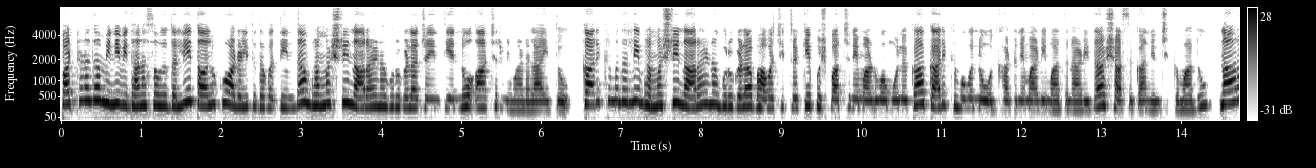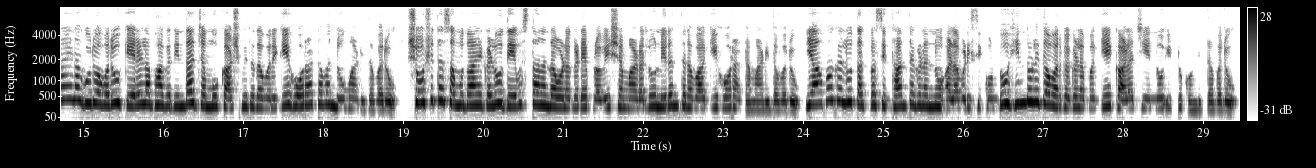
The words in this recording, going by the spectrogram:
ಪಟ್ಟಣದ ಮಿನಿ ವಿಧಾನಸೌಧದಲ್ಲಿ ತಾಲೂಕು ಆಡಳಿತದ ವತಿಯಿಂದ ಬ್ರಹ್ಮಶ್ರೀ ನಾರಾಯಣ ಗುರುಗಳ ಜಯಂತಿಯನ್ನು ಆಚರಣೆ ಮಾಡಲಾಯಿತು. ಕಾರ್ಯಕ್ರಮದಲ್ಲಿ ಬ್ರಹ್ಮಶ್ರೀ ನಾರಾಯಣ ಗುರುಗಳ ಭಾವಚಿತ್ರಕ್ಕೆ ಪುಷ್ಪಾರ್ಚನೆ ಮಾಡುವ ಮೂಲಕ ಕಾರ್ಯಕ್ರಮವನ್ನು ಉದ್ಘಾಟನೆ ಮಾಡಿ ಮಾತನಾಡಿದ ಶಾಸಕ ಅನಿಲ್ ಚಿಕ್ಕಮಾದು ನಾರಾಯಣ ಗುರು ಅವರು ಕೇರಳ ಭಾಗದಿಂದ ಜಮ್ಮು ಕಾಶ್ಮೀರದವರೆಗೆ ಹೋರಾಟವನ್ನು ಮಾಡಿದವರು. ಶೋಷಿತ ಸಮುದಾಯಗಳು ದೇವಸ್ಥಾನದ ಒಳಗಡೆ ಪ್ರವೇಶ ಮಾಡಲು ನಿರಂತರವಾಗಿ ಹೋರಾಟ ಮಾಡಿದವರು. ಯಾವಾಗಲೂ ತತ್ವ ಸಿದ್ಧಾಂತಗಳನ್ನು ಅಳವಡಿಸಿಕೊಂಡು ಹಿಂದುಳಿದ ವರ್ಗಗಳ ಬಗ್ಗೆ ಕಾಳಜಿಯನ್ನು ಇಟ್ಟುಕೊಂಡಿದ್ದವರು.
